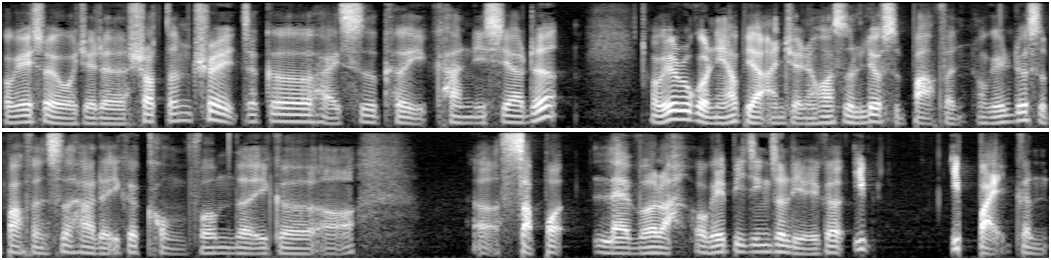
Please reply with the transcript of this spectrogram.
OK，所以我觉得 short term trade 这个还是可以看一下的。OK，如果你要比较安全的话，是六十八分。OK，六十八分是它的一个 confirm 的一个呃呃 support level 啦。OK，毕竟这里有一个一一百跟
